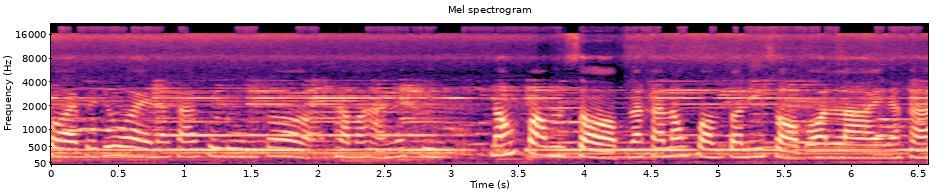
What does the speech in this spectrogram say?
ปอยไปด้วยนะคะ คุณลุงก็ทำอาหารให้กิน น้องปอมสอบนะคะ น้องปอมตอนนี้สอบออนไลน์นะคะ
